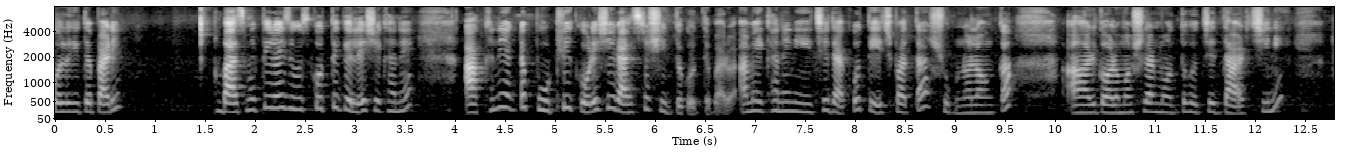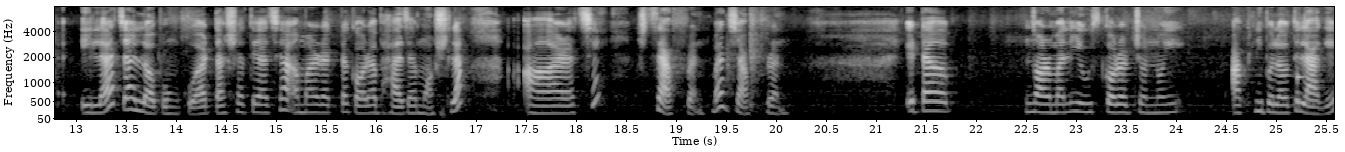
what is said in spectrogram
বলে দিতে পারি, বাসমতি রাইস ইউজ করতে গেলে সেখানে আখনি একটা পুটলি করে সেই রাইসটা সিদ্ধ করতে পারো। আমি এখানে নিয়েছি দেখো তেজপাতা, শুকনো লঙ্কা আর গরম মশলার মধ্যে হচ্ছে দারচিনি, এলাচ আর লবঙ্গ। আর তার সাথে আছে আমার একটা করা ভাজা মশলা আর আছে স্যাফরান বা জাফরান। এটা নর্মালি ইউজ করার জন্যই আখনি পোলাওতে লাগে।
